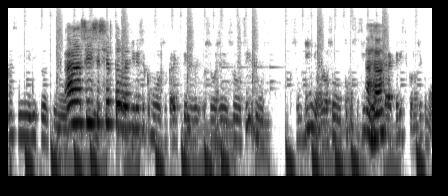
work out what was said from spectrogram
Ah, sí, he visto como... Ah, sí, sí, es cierto, güey. Tiene ese como su carácter, su, su, su- sí, su, su guiño, o su, ¿cómo se siente? Característico, ¿no? Así como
